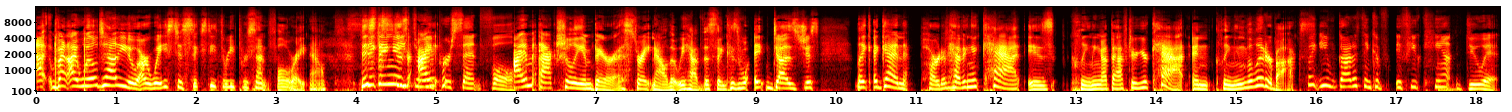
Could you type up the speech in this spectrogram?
I, but I will tell you, our waste is sixty three percent full right now. This thing is, I, 63% full I'm actually embarrassed right now that we have this thing because it does just like again part of having a cat is cleaning up after your cat and cleaning the litter box. But you've got to think of if you can't do it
